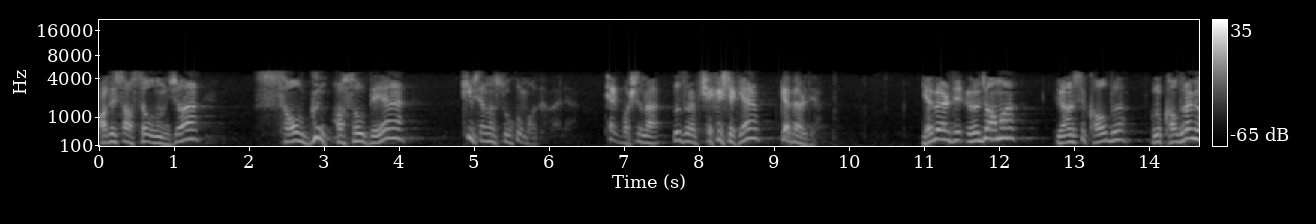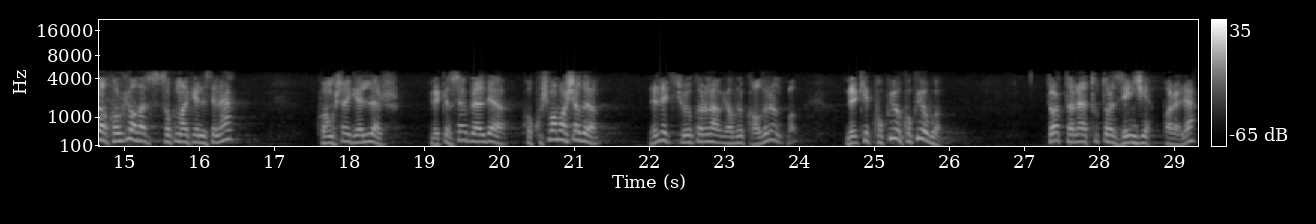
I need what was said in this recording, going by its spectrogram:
adres hasta olunca salgın hastalık diye kimse nasıl sokulmadı böyle. Tek başına ızdırap çeke çeke geberdi. Geberdi, öldü ama yansı kaldı. Bunu kaldıramıyorlar, korkuyorlar sokulma kendisine. Komşular geldiler. Mekke sıcak belde kokuşma başladı. Dedi ki çocuklarına ya bunu kaldırın. Bak, Mekke kokuyor, kokuyor bu. Dört tane tuttular zenci parayla.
